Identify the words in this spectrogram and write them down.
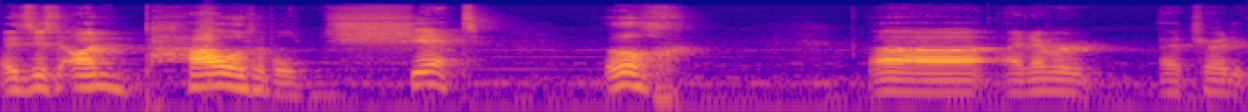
it's just unpalatable shit. Ugh. Uh, I never. I tried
